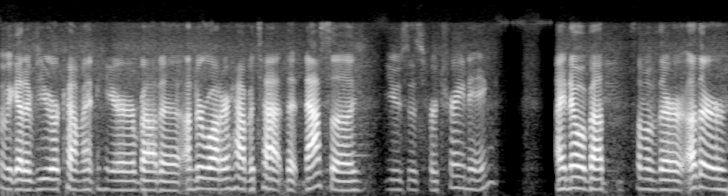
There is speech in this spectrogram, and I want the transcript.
so we got a viewer comment here about an underwater habitat that NASA uses for training. I know about some of their other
